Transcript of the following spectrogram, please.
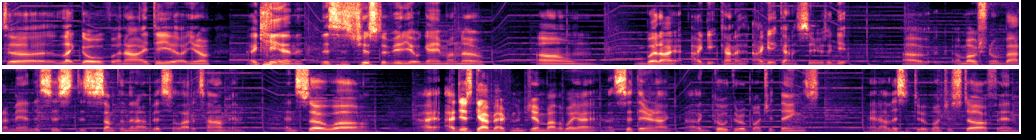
to let go of an idea. You know, again, this is just a video game, I know, um, but I, I get kind of I get kind of serious. I get uh, emotional about it, man. This is this is something that I invest a lot of time in, and so uh, I, I just got back from the gym. By the way, I, I sit there and I, I go through a bunch of things, and I listened to a bunch of stuff. And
